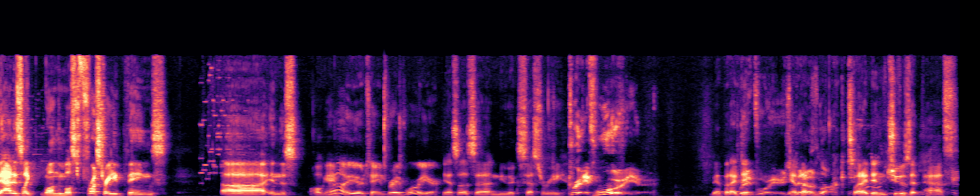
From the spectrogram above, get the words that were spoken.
That is like one of the most frustrating things uh, in this whole game. Oh, you obtained Brave Warrior. Yeah, so that's a new accessory. Brave Warrior. Yeah, but I Brave did. Warrior's Yeah, been but, unlocked. but I didn't choose that path.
